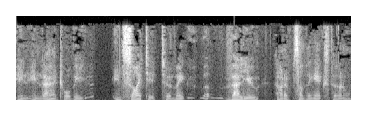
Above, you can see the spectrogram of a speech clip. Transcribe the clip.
in, in that or be incited to make value out of something external.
